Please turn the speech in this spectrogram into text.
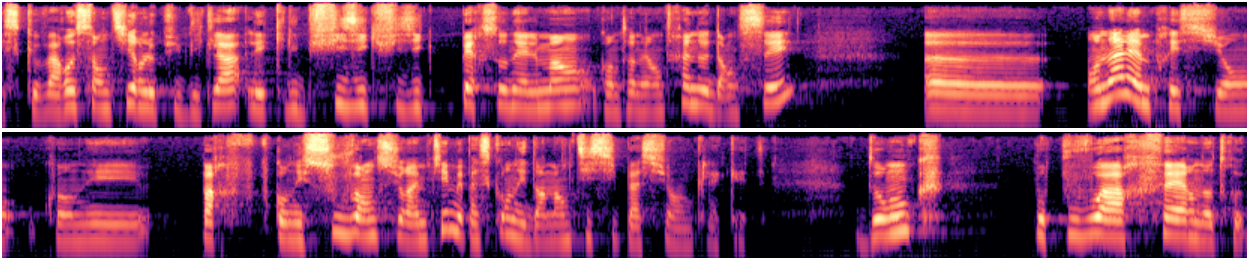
ce que va ressentir le public là, l'équilibre physique, physique personnellement, quand on est en train de danser, euh, on a l'impression qu'on est, qu'on est souvent sur un pied, mais parce qu'on est dans l'anticipation en claquette. Donc, pour pouvoir faire notre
